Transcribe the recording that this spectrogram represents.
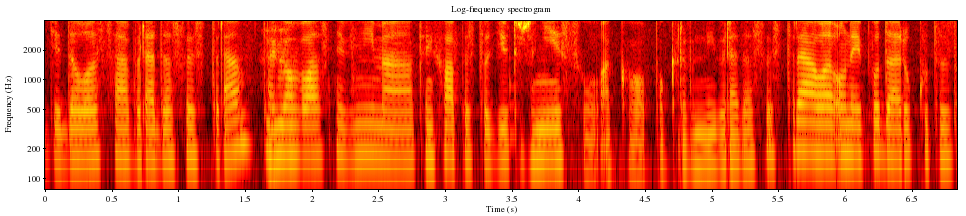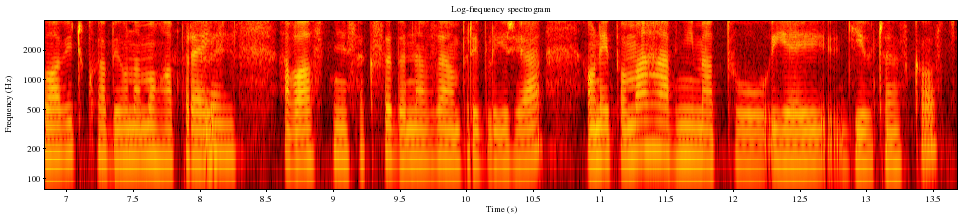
ide do lesa brada sestra, tak mm. on vlastne vníma ten chlapec, to dievča, že nie sú ako pokrvný brada sestra, ale on jej podá ruku cez hlavičku, aby ona mohla prejsť, prejsť. a vlastne sa k sebe navzájom priblížia. A on jej pomáha vnímať tú jej dievčenskosť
